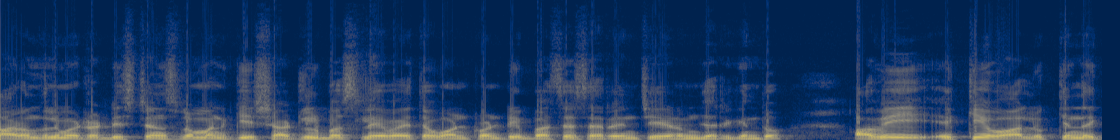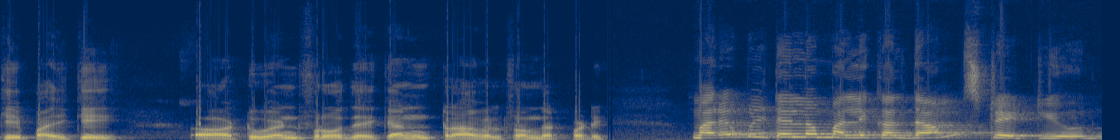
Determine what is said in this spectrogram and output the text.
ఆరు వందల మీటర్ డిస్టెన్స్లో మనకి షటిల్ బస్సులు ఏవైతే వన్ ట్వంటీ బస్సెస్ అరేంజ్ చేయడం జరిగిందో అవి ఎక్కి వాళ్ళు కిందకి పైకి to and fro they can travel from that particular మరో బులెటిన్లో మళ్ళీ కలుద్దాం. స్టేట్ యూన్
